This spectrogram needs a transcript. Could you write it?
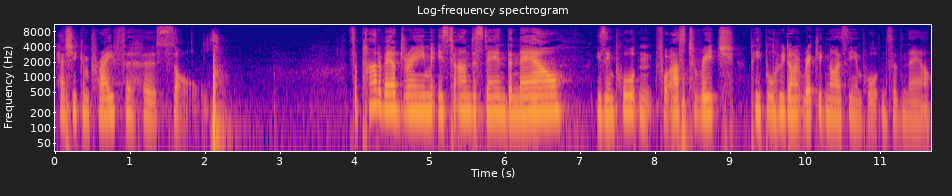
how she can pray for her soul. So, part of our dream is to understand the now is important for us to reach people who don't recognize the importance of now.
